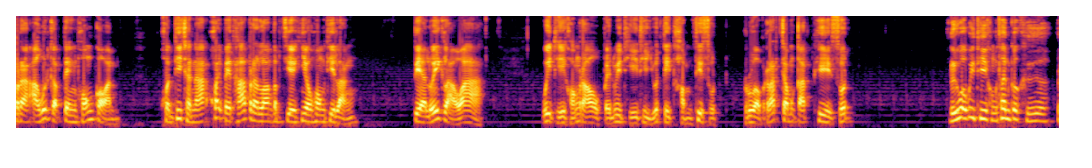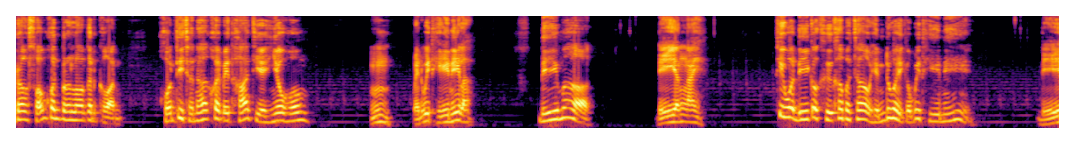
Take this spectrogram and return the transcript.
ประอาวุธกับเต่งผงก่อน คนที่ชนะค่อยไปท้าประลองกับเจียเฮียวหงทีหลัง เตี่ยลุยกล่าวว่า วิธีของเราเป็นวิธีที่ยุติธรรมที่สุด รวบรัดจำกัดที่สุด หรือว่าวิธีของท่านก็คือ เราสองคนประลองกันก่อน คนที่ชนะค่อยไปท้าเจียเฮียวหงอืม เป็นวิธีนี้ล่ะ ดีมาก ดียังไง ที่ว่าดีก็คือข้าพเจ้าเห็นด้วยกับวิธีนี้ ดี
